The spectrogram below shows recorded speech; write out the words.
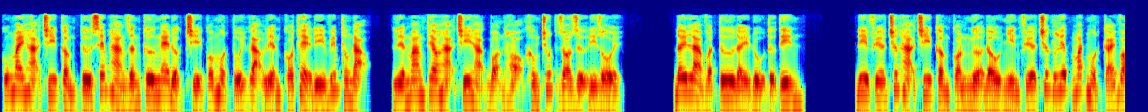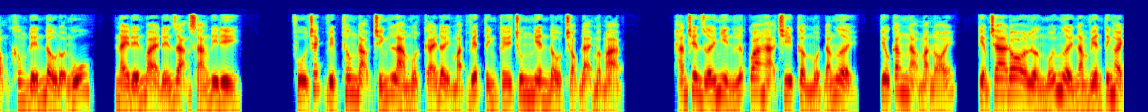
Cũng may Hạ Chi Cẩm từ xếp hàng dân cư nghe được chỉ có một túi gạo liền có thể đi VIP thông đạo, liền mang theo Hạ Chi Hạc bọn họ không chút do dự đi rồi. Đây là vật tư đầy đủ tự tin. Đi phía trước Hạ Chi Cẩm còn ngửa đầu nhìn phía trước liếc mắt một cái vọng không đến đầu đội ngũ, này đến bài đến dạng sáng đi đi. Phụ trách VIP thông đạo chính là một cái đầy mặt viết tính kế trung niên đầu trọc đại mập mạp. Hắn trên dưới nhìn lướt qua Hạ Chi Cẩm một đám người, tiêu căng ngạo mạn nói, kiểm tra đo lường mỗi người 5 viên tinh hoạch,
